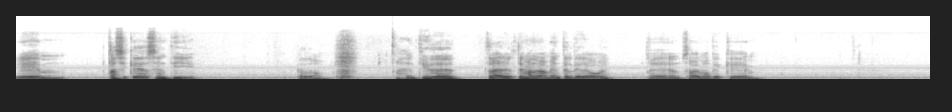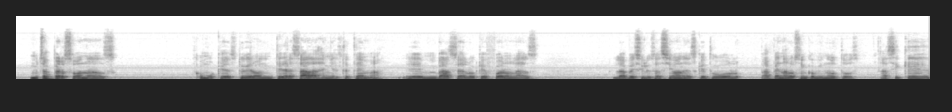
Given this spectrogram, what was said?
Em, así que sentí, perdón, sentí de traer el tema nuevamente el día de hoy. Eh, sabemos de que muchas personas como que estuvieron interesadas en este tema en base a lo que fueron las las visualizaciones que tuvo apenas los cinco minutos así que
